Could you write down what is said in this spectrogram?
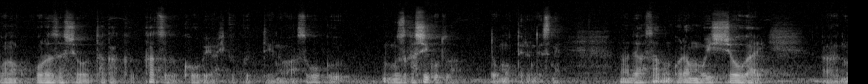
この志を高くかつ神戸を低くっていうのはすごく難しいことだと思ってるんですね。なので多分これはもう一生涯あの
